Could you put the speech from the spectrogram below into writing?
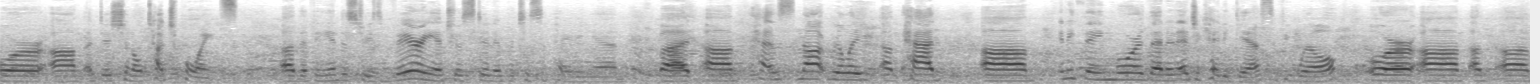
or um, additional touch points uh, that the industry is very interested in participating in, but um, has not really um, had um, anything more than an educated guess, if you will, or um, a, a,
